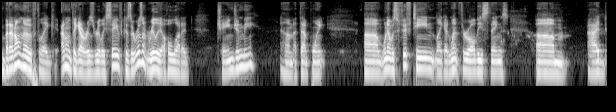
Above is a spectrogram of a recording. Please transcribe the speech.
but I don't know if like I don't think I was really saved because there wasn't really a whole lot of change in me um, at that point. Um, when I was 15, like I'd went through all these things. Um, I'd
